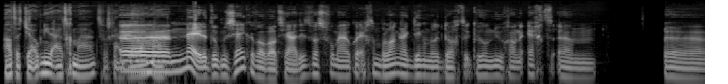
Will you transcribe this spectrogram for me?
had het je ook niet uitgemaakt? Waarschijnlijk wel. Eh, Maar... nee, dat doet me zeker wel wat. Ja, dit was voor mij ook wel echt een belangrijk ding. Omdat ik dacht, ik wil nu gewoon echt ehm, eh,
